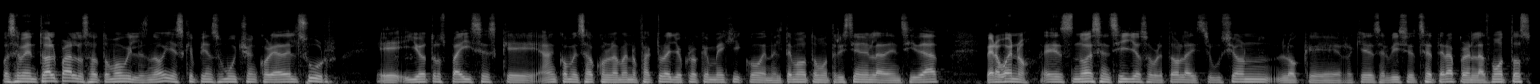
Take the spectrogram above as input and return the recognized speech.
pues eventual para los automóviles, ¿no? Y es que pienso mucho en Corea del Sur, eh, y otros países que han comenzado con la manufactura. Yo creo que México en el tema automotriz tiene la densidad, pero bueno, es, no es sencillo, sobre todo la distribución, lo que requiere servicio, etcétera. Pero en las motos,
